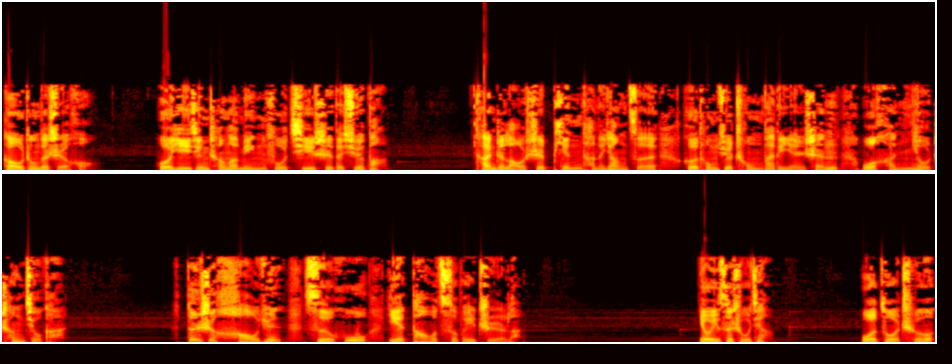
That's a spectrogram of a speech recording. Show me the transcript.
高中的时候，我已经成了名副其实的学霸。看着老师偏袒的样子和同学崇拜的眼神，我很有成就感。但是好运似乎也到此为止了。有一次暑假，我坐车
